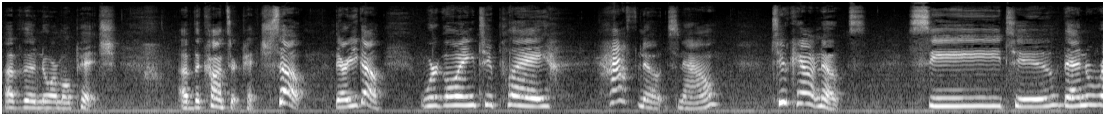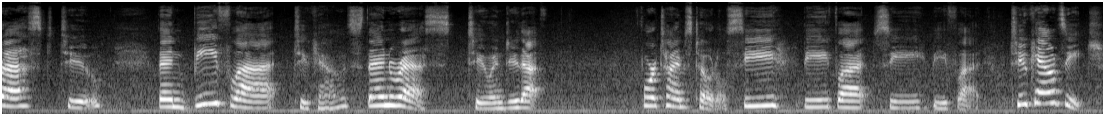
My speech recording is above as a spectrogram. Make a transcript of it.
of the normal pitch, of the concert pitch. So, there you go. We're going to play half notes now, two count notes. C, two, then rest, two, then B flat, two counts, then rest, two, and do that four times total. C, B flat, C, B flat. Two counts each.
